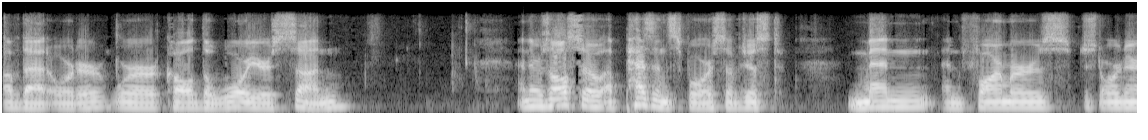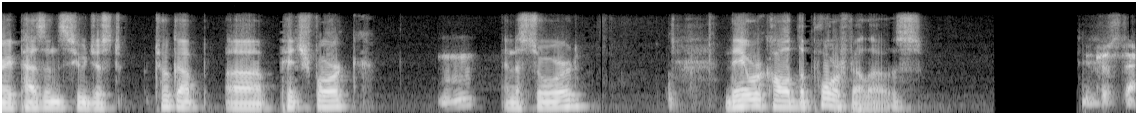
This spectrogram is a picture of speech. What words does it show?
of that order were called the warrior's son. And there was also a peasants force of just men and farmers just ordinary peasants who just took up a pitchfork hmm and a sword. They were called the poor fellows. Interesting.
